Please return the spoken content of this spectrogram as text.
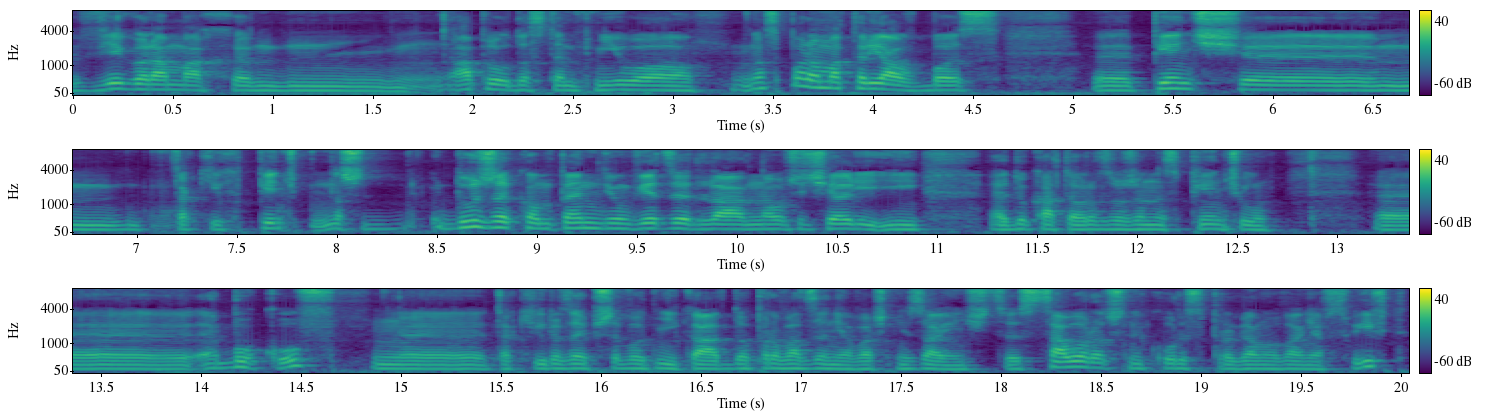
w jego ramach Apple udostępniło no, sporo materiałów, bo jest E, pięć takich, pięć, znaczy duże kompendium wiedzy dla nauczycieli i edukatorów złożone z pięciu e-booków, taki rodzaj przewodnika do prowadzenia właśnie zajęć. To jest całoroczny kurs programowania w Swift.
